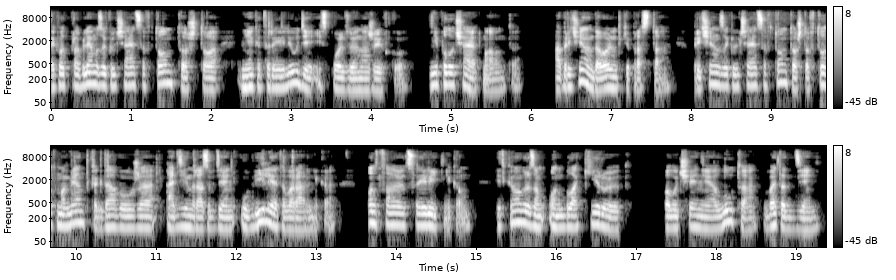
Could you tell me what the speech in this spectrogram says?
Так вот, проблема заключается в том, то, что некоторые люди, используя наживку, не получают маунта. А причина довольно-таки проста. Причина заключается в том, то, что в тот момент, когда вы уже один раз в день убили этого рарника, он становится элитником. И таким образом он блокирует получение лута в этот день.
